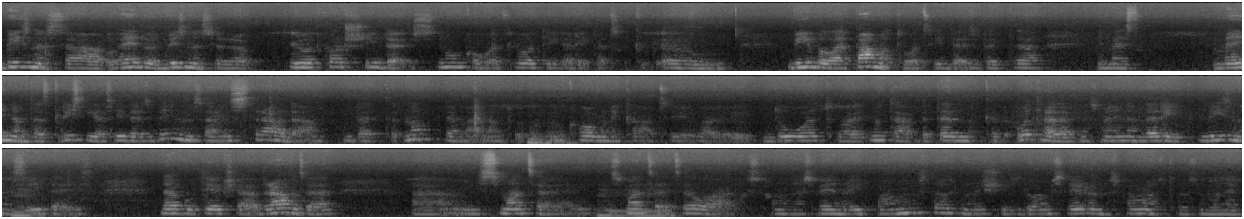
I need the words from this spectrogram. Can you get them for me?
biznesā, veidot biznesu ir ļoti foršas idejas, nu, kaut kāds ļoti arī tāds um, bībelē pamatots idejas, bet, uh, ja mēs mēģinām tās kristīgās idejas biznesā, viņas strādā, bet, nu, piemēram, tu, Mhm. komunikāciju vai dot, vai, nu, tā, bet tad, kad otrādāk mēs mēģinām darīt biznesa Mhm. idejas, dabūt iekšā draudzē, uh, viņas smacē, Mhm. smacē cilvēkus, un es vienu rītu pamostos, man viss šīs domas ir, un es pamostos, un man ir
